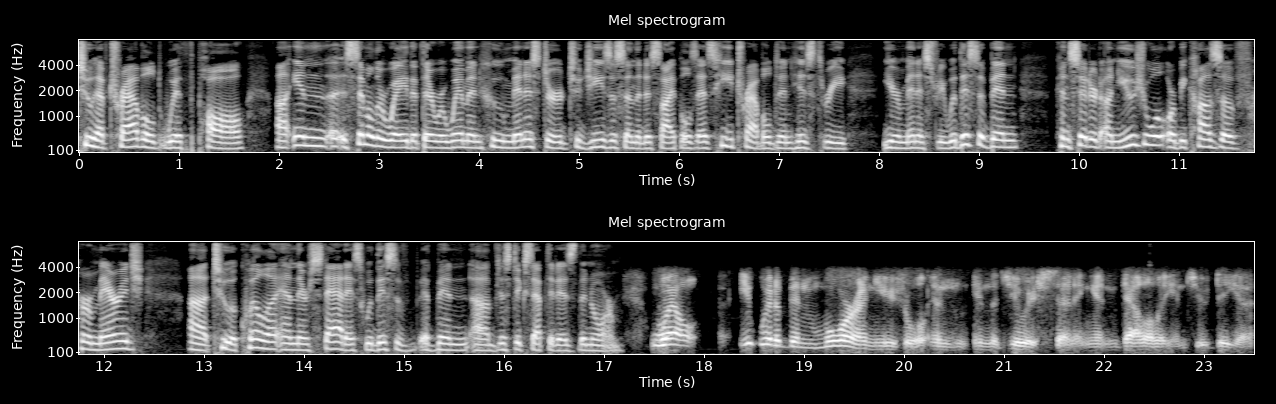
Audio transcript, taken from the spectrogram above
to have traveled with Paul uh, in a similar way that there were women who ministered to Jesus and the disciples as he traveled in his three year ministry? Would this have been considered unusual, or because of her marriage, uh, to Aquila and their status, would this have been uh, just accepted as the norm? Well, it would have been more unusual in, in the Jewish setting in Galilee and Judea.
